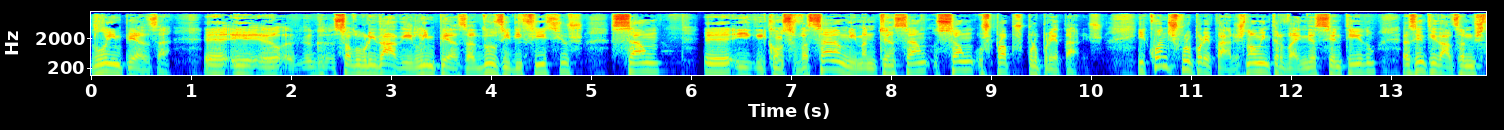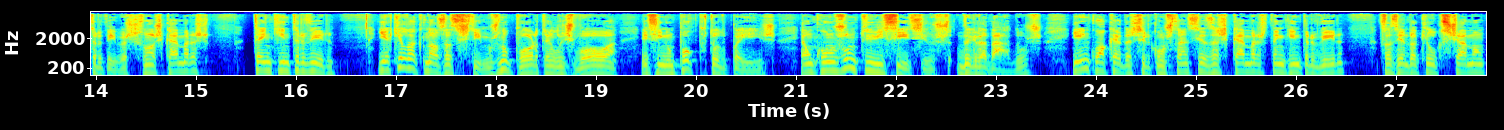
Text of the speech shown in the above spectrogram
de limpeza, eh, eh, salubridade e limpeza dos edifícios são eh, e, conservação e manutenção são os próprios proprietários. E quando os proprietários não intervêm nesse sentido, as entidades administrativas, que são as câmaras, têm que intervir. E aquilo a que nós assistimos no Porto, em Lisboa, enfim, um pouco por todo o país, é um conjunto de edifícios degradados e, em qualquer das circunstâncias, as câmaras têm que intervir fazendo aquilo que se chamam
